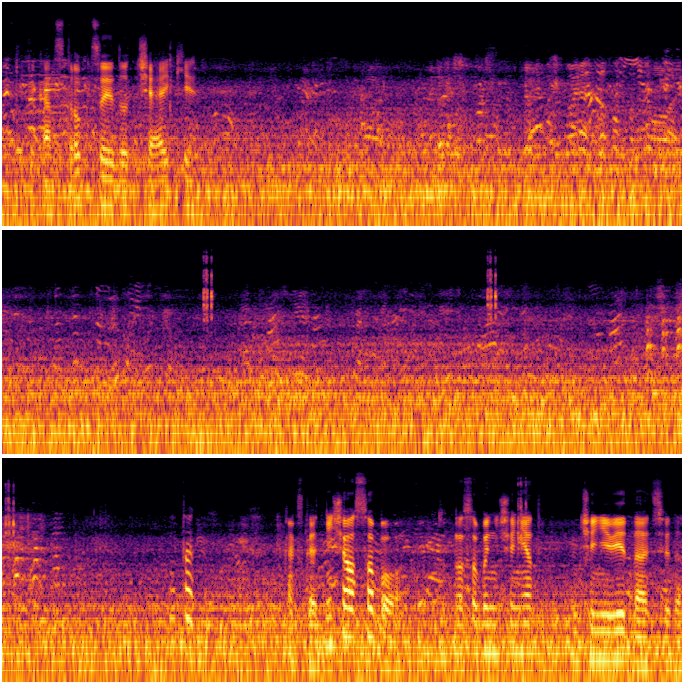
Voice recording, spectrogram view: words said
Какие-то конструкции идут, чайки. Как сказать, ничего особого. Тут особо ничего нет, ничего не видно отсюда.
